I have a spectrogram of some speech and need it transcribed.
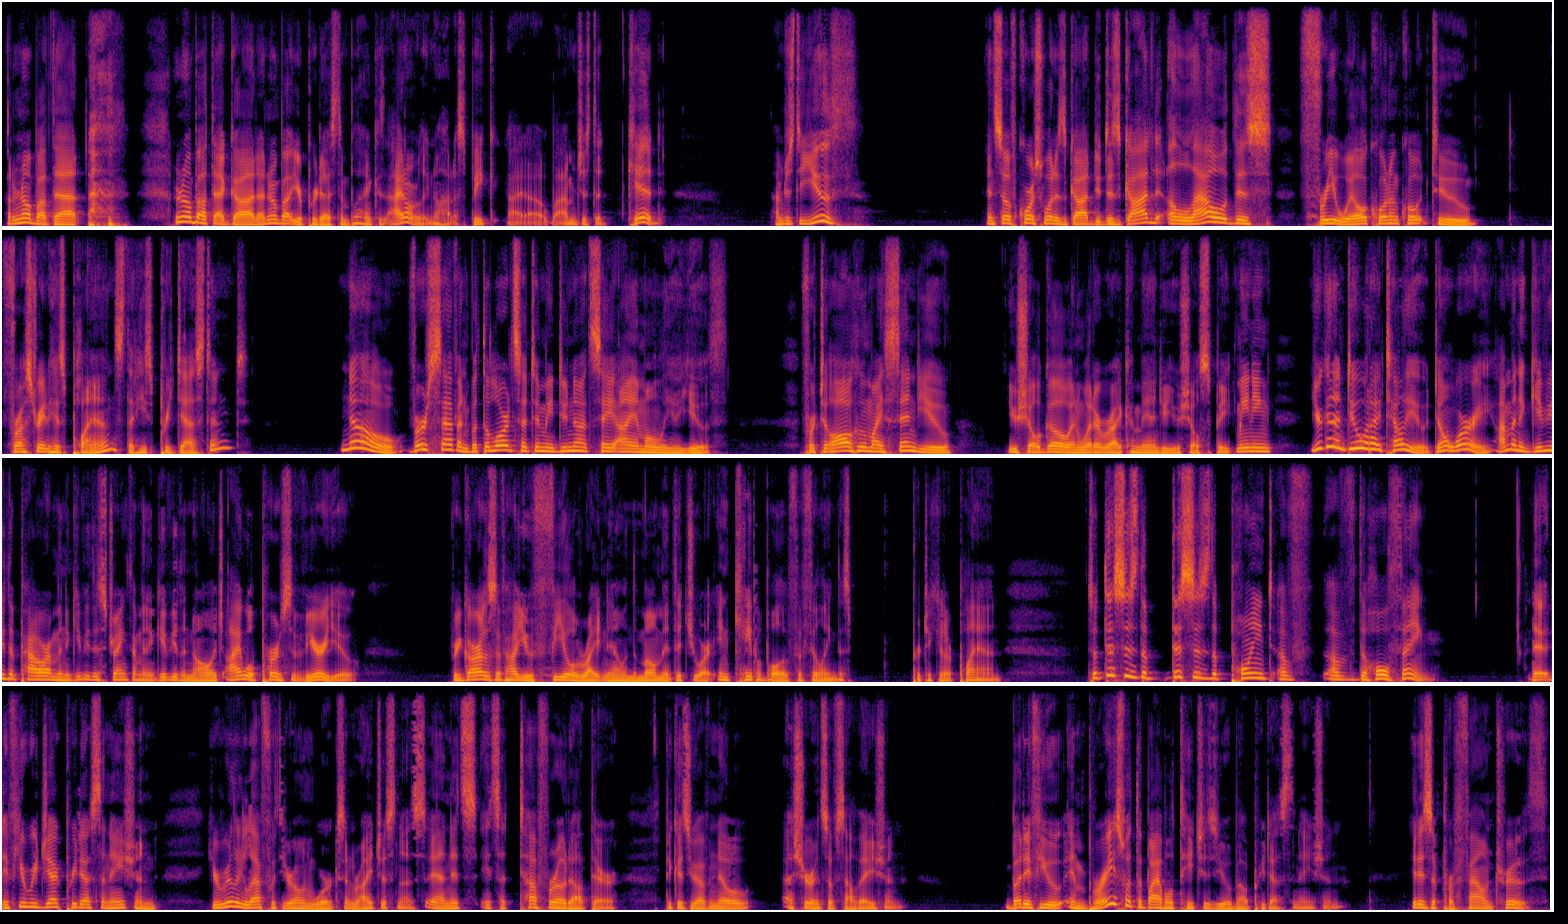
I don't know about that. I don't know about that, God. I don't know about your predestined plan because I don't really know how to speak. I, uh, I'm just a kid. I'm just a youth. And so, of course, what does God do? Does God allow this free will, quote unquote, to frustrate his plans that he's predestined? No. Verse 7 But the Lord said to me, Do not say, I am only a youth. For to all whom I send you, you shall go, and whatever I command you, you shall speak. Meaning, you're going to do what I tell you. Don't worry. I'm going to give you the power. I'm going to give you the strength. I'm going to give you the knowledge. I will persevere you, regardless of how you feel right now in the moment that you are incapable of fulfilling this particular plan. So this is the this is the point of of the whole thing that if you reject predestination, you're really left with your own works and righteousness. And it's it's a tough road out there because you have no assurance of salvation. But if you embrace what the Bible teaches you about predestination, it is a profound truth.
